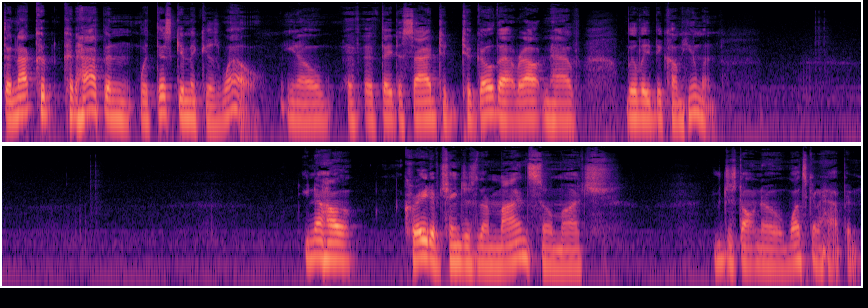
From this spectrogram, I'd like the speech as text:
then that could, could happen with this gimmick as well. You know, if, if they decide to, to go that route and have Lily become human. You know how creative changes their minds so much you just don't know what's going to happen.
